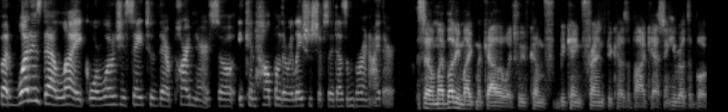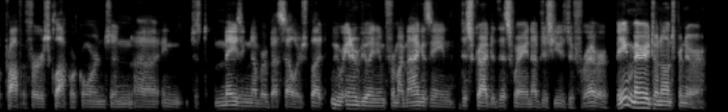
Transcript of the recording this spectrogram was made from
but what is that like or what would you say to their partner so it can help on the relationship so it doesn't burn either? So my buddy mike michalowicz we've come became friends because of podcasting. He wrote the book profit first clockwork orange and uh and just amazing number of bestsellers. But we were interviewing him for my magazine described it this way and i've just used it forever. Being married to an entrepreneur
